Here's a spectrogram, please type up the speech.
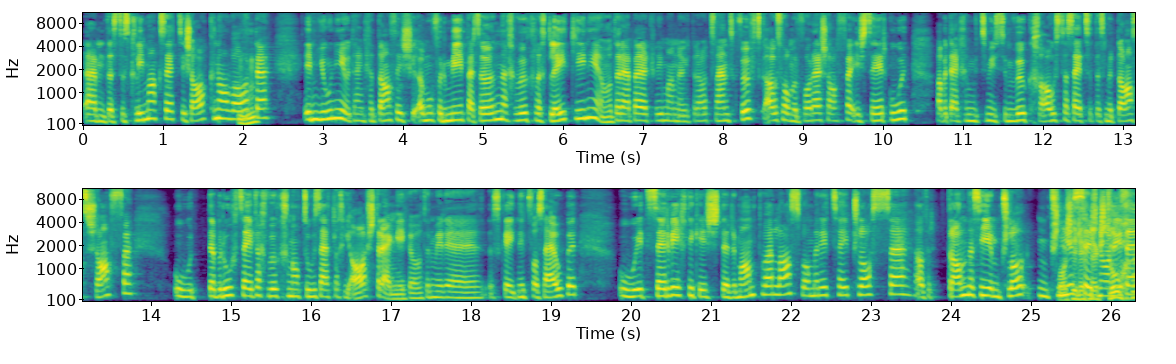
ähm, dass das Klimagesetz ist angenommen worden im Juni. Und denke, das ist auch für mich persönlich wirklich die Leitlinie. Oder? Eben klimaneutral 2050. Alles, was wir vorher schaffen, ist sehr gut. Aber ich denke, jetzt müssen wir wirklich alles setzen, dass wir das schaffen. Und dann braucht es einfach wirklich noch zusätzliche Anstrengungen. Oder? Wir, äh, es geht nicht von selber. Und jetzt sehr wichtig ist der Mantelerlass, den wir jetzt haben beschlossen haben. Oder dran sind im, Beschlo- im Wahrscheinlich ist noch nicht, Woche.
